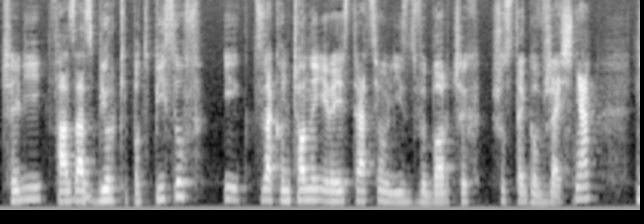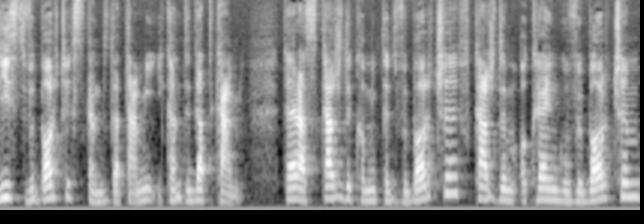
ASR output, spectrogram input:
czyli faza zbiórki podpisów i zakończonej rejestracją list wyborczych 6 września list wyborczych z kandydatami i kandydatkami. Teraz każdy komitet wyborczy w każdym okręgu wyborczym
